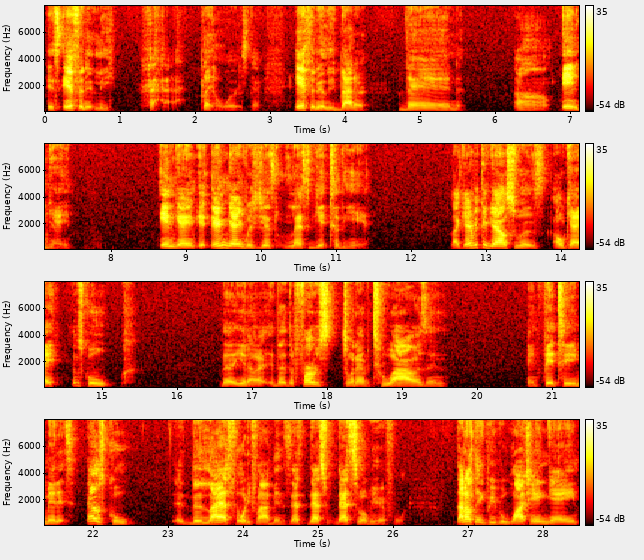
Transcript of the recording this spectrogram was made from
is infinitely play on words there, infinitely better than um, Endgame. Endgame, Endgame was just let's get to the end. Like everything else was okay. It was cool. The you know the the first whatever two hours and and fifteen minutes that was cool. The last forty five minutes that's that's that's what we're here for. I don't think people watch Endgame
